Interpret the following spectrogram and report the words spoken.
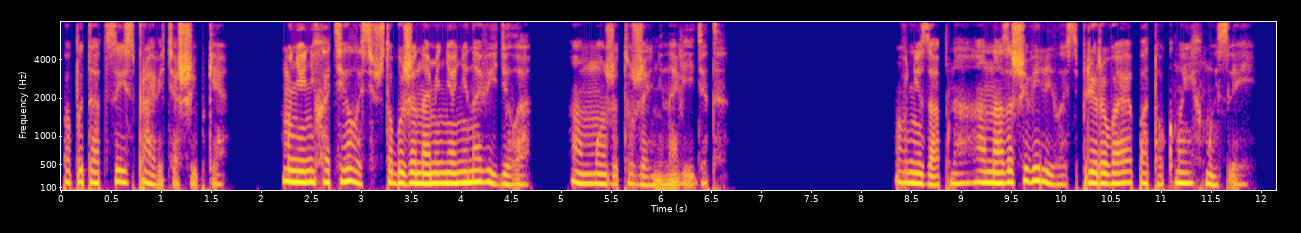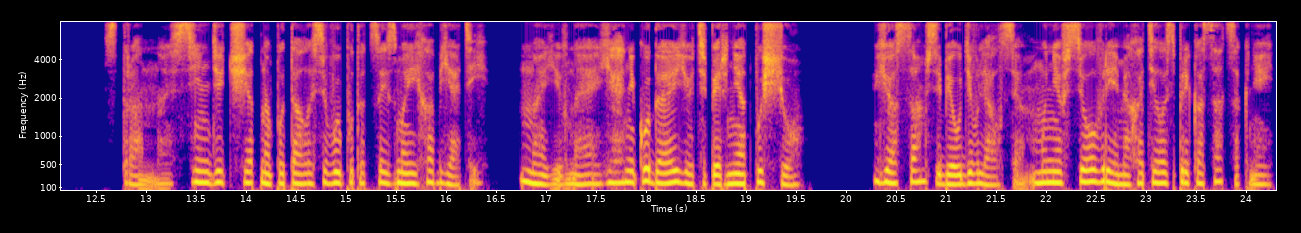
попытаться исправить ошибки. Мне не хотелось, чтобы жена меня ненавидела, а может, уже ненавидит. Внезапно она зашевелилась, прерывая поток моих мыслей. Странно, Синди тщетно пыталась выпутаться из моих объятий. Наивная, я никуда ее теперь не отпущу. Я сам себе удивлялся. Мне все время хотелось прикасаться к ней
